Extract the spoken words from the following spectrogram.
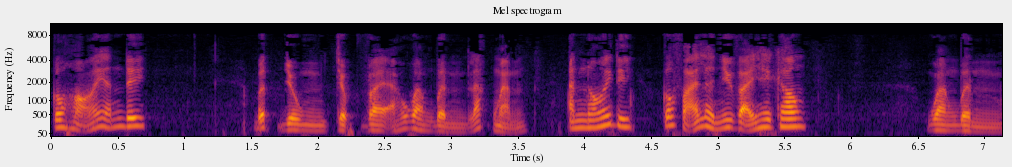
cô hỏi anh đi. Bích Dung chụp vai áo Quang Bình lắc mạnh. Anh nói đi, có phải là như vậy hay không? Quang Bình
